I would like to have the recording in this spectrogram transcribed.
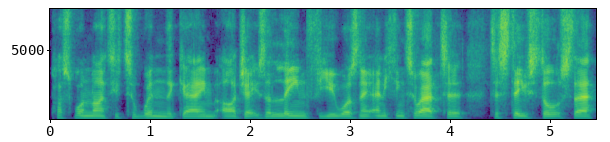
plus 190 to win the game. RJ, is a lean for you, wasn't it? Anything to add to, to Steve's thoughts there?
